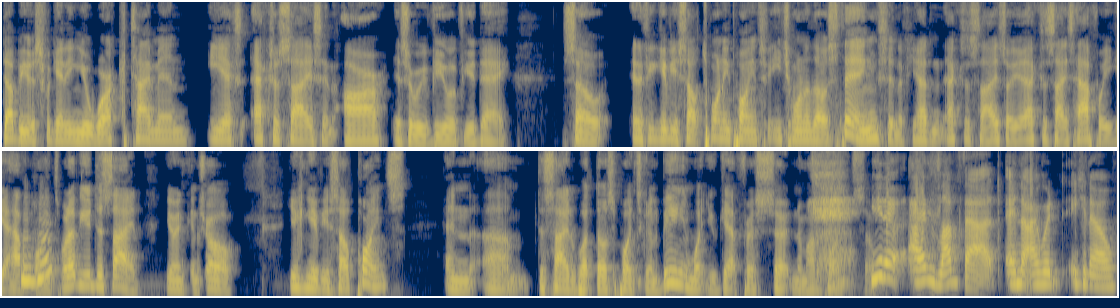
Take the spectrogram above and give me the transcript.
W is for getting your work time in. E is exercise, and R is a review of your day. So, and if you give yourself 20 points for each one of those things, and if you hadn't exercised or you exercise halfway, you get half Mhm. points. Whatever you decide, you're in control. You can give yourself points and um, decide what those points are going to be and what you get for a certain amount of points. So, You know, I love that. And I would, you know,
